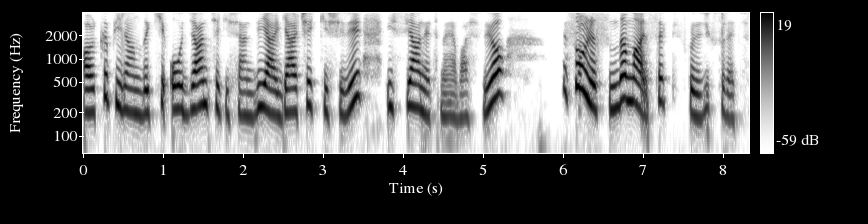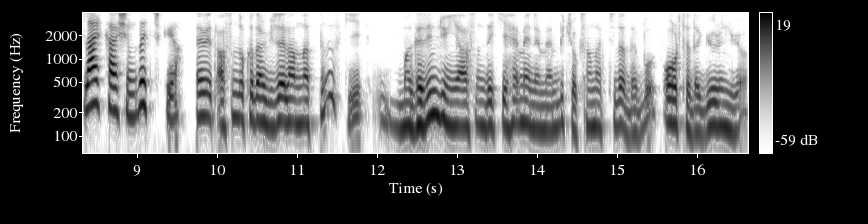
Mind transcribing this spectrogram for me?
arka plandaki o can çekişen diğer gerçek kişiliği isyan etmeye başlıyor. Ve sonrasında maalesef psikolojik süreçler karşımıza çıkıyor. Evet aslında o kadar güzel anlattınız ki magazin dünyasındaki hemen hemen birçok sanatçıda da bu ortada görünüyor.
